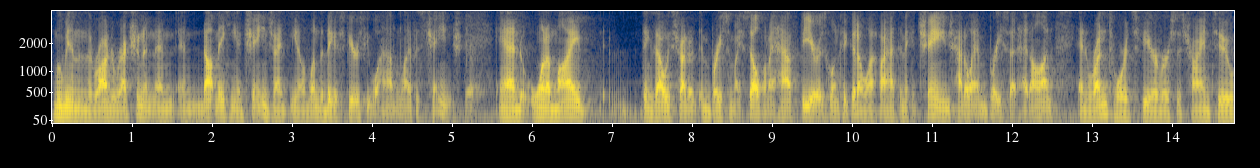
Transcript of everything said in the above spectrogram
moving them in the wrong direction and, and, and not making a change. And I, you know one of the biggest fears people have in life is change. And one of my things I always try to embrace in myself when I have fear is going, okay, good, well, if I have to make a change, how do I embrace that head on and run towards fear versus trying to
